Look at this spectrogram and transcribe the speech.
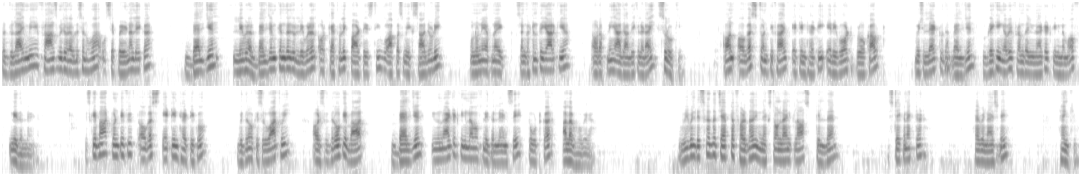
तो जुलाई में फ्रांस में जो रेवोल्यूशन हुआ, उससे प्रेरणा लेकर बेल्जियन लिबरल बेल्जियम के अंदर जो लिबरल और कैथोलिक पार्टीज़ थी, वो आपस में एक साथ जुड़ी। उन्होंने अपना एक संगठन तैयार किया और अपनी आज़ादी की लड़ाई शुरू की। On August twenty five eighteen thirty a revolt broke out which led to the Belgian breaking away from the United Kingdom of Netherlands इसके बाद ट्वेंटी फिफ्थ अगस्त एटीन थर्टी को विद्रोह की शुरुआत हुई और इस विद्रोह के बाद Belgian United Kingdom of Netherlands से टूटकर अलग हो गया। We will discuss the chapter further in next online class till then stay connected have a nice day thank you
